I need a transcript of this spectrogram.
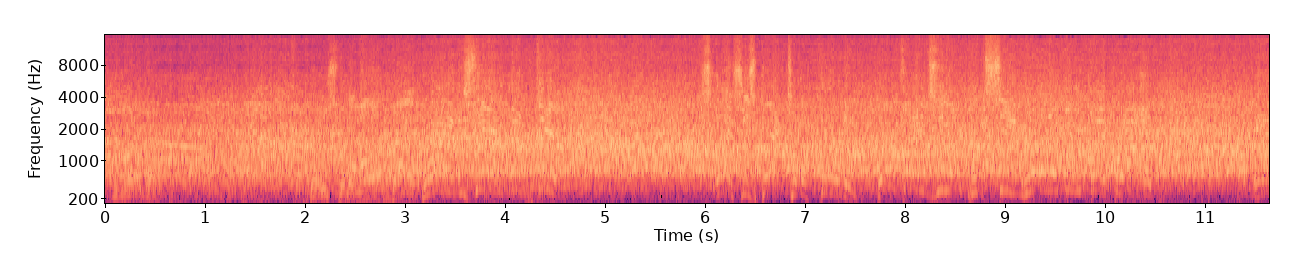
And Romo goes for the long ball. Bryant is there in midfield. Slashes back to the 40. But finds the open seam. What a move by Bryant. And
